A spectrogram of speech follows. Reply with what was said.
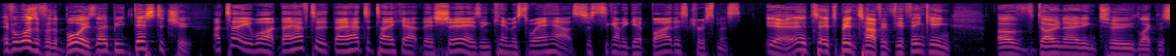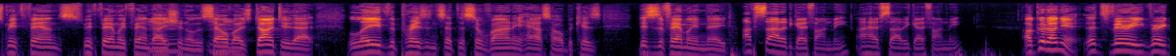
if it wasn't for the boys, they'd be destitute. I tell you what, they have to. They had to take out their shares in Chemist Warehouse just to kind of get by this Christmas. Yeah, it's it's been tough. If you're thinking of donating to like the Smith Found Smith Family Foundation mm, or the Salvos, mm. don't do that. Leave the presents at the Silvagni household because this is a family in need. I've started GoFundMe. I have started GoFundMe. Oh, good on you. That's very, very,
